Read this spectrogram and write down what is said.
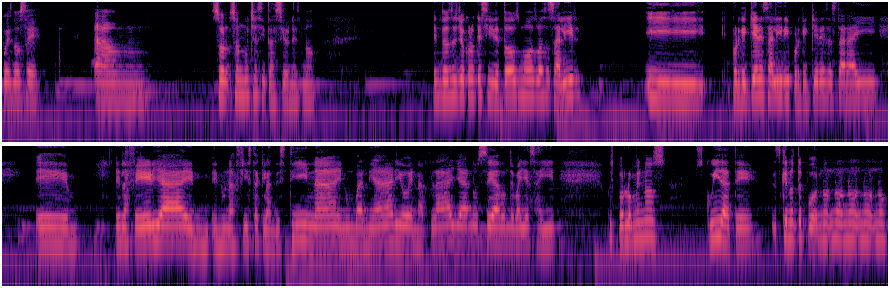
pues no sé. son muchas situaciones, ¿no? Entonces yo creo que si de todos modos vas a salir y porque quieres salir y porque quieres estar ahí eh, en la feria, en, una fiesta clandestina, en un balneario, en la playa, no sé a dónde vayas a ir, pues por lo menos pues, cuídate, es que no te no, no, no, no, no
